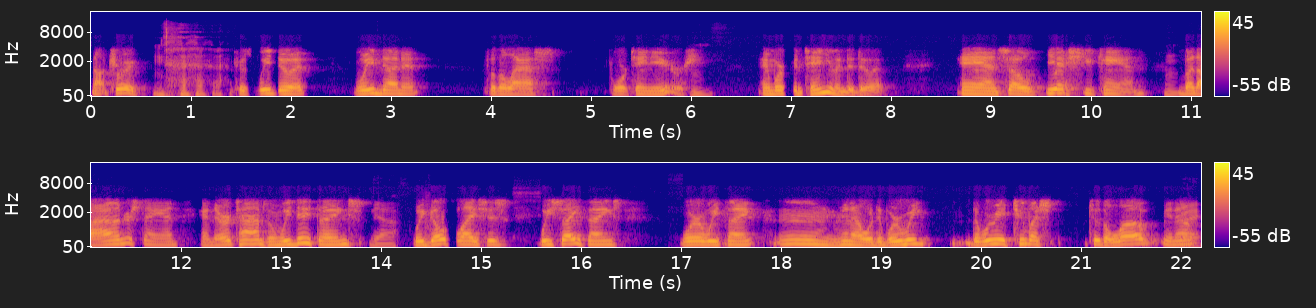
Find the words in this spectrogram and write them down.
not true, because we do it. We've done it for the last 14 years, mm. and we're continuing to do it. And so, yes, you can, mm. but I understand. And there are times when we do things, yeah, we go places, we say things where we think, mm, you know, were we that we read too much to the love, you know. Right.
